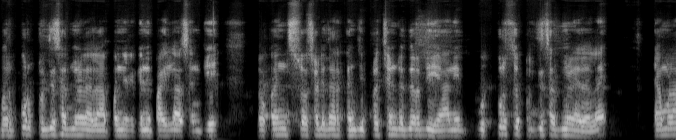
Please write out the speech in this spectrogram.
भरपूर प्रतिसाद मिळाला आपण या ठिकाणी पाहिलं असेल की लोकांची सोसायटीधारकांची प्रचंड गर्दी आणि उत्कृष्ट प्रतिसाद मिळालेला आहे. त्यामुळे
